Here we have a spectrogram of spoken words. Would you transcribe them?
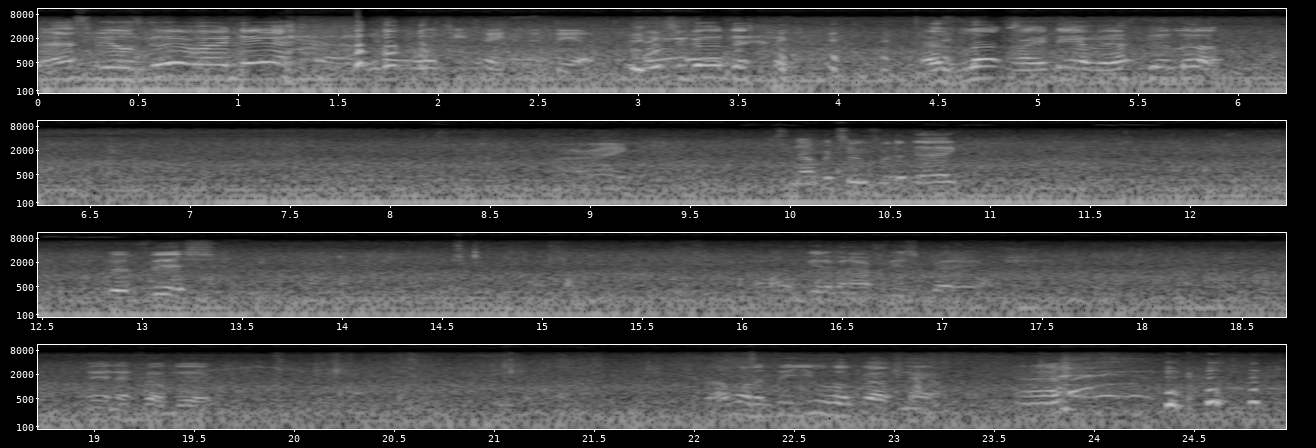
That feels good right there. We don't want you taking a dip. what you gonna do? That's luck right there, man. That's good luck. All right. It's number two for the day. Good fish. I'll get him in our fish bag. Man, that felt good. I want to see you hook up now. Uh.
